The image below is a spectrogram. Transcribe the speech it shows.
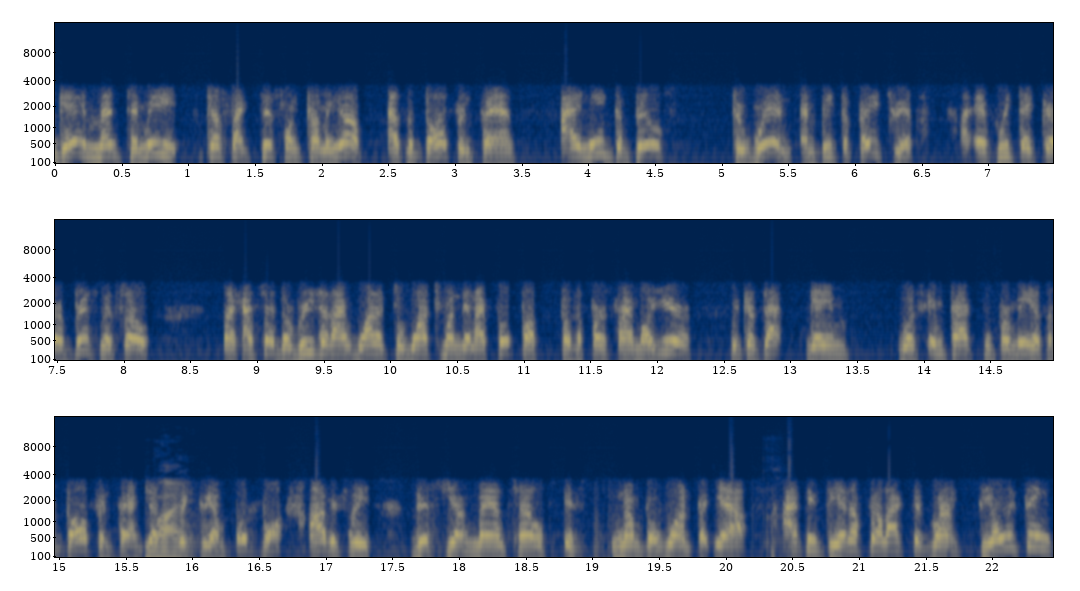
game meant to me, just like this one coming up, as a Dolphin fan, I need the Bills to win and beat the Patriots if we take care of business. So, like I said, the reason I wanted to watch Monday Night Football for the first time all year because that game was impactful for me as a Dolphin fan, just Right. strictly on football. Obviously, this young man's health is number one. But yeah, I think the NFL acted right. The only thing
